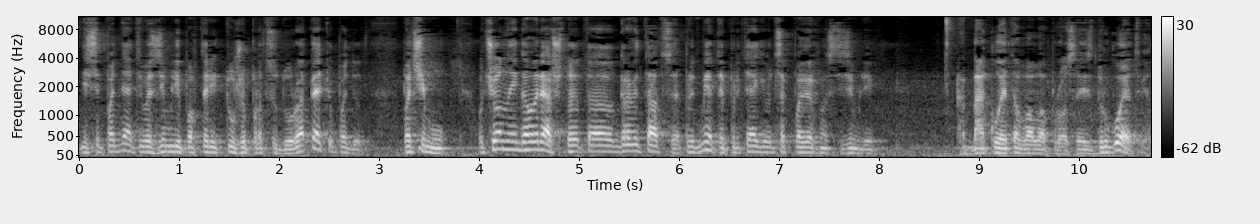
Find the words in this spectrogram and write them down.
Если поднять его с земли, повторить ту же процедуру, опять упадет. Почему? Ученые говорят, что это гравитация. Предметы притягиваются к поверхности Земли. Однако у этого вопроса есть другой ответ.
